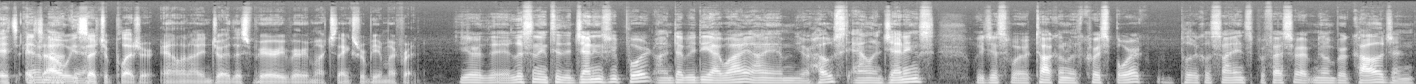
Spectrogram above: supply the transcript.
It's Get it's always such a pleasure, Alan. I enjoy this very very much. Thanks for being my friend. You're the, listening to the Jennings Report on WDIY. I am your host, Alan Jennings. We just were talking with Chris Borick, political science professor at Muhlenberg College and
